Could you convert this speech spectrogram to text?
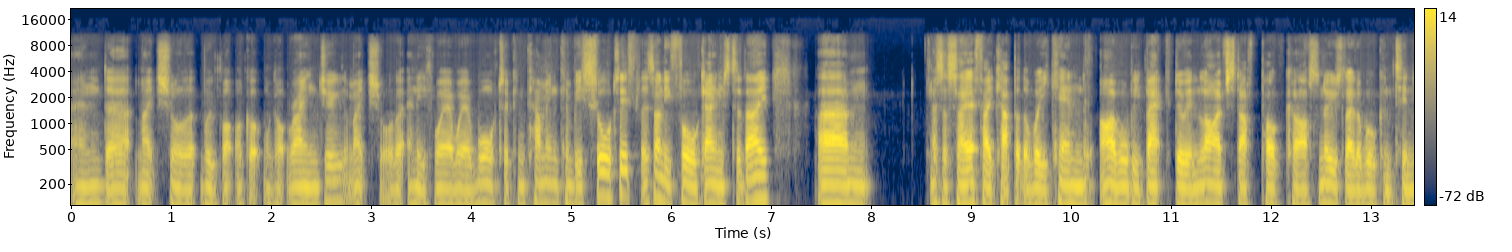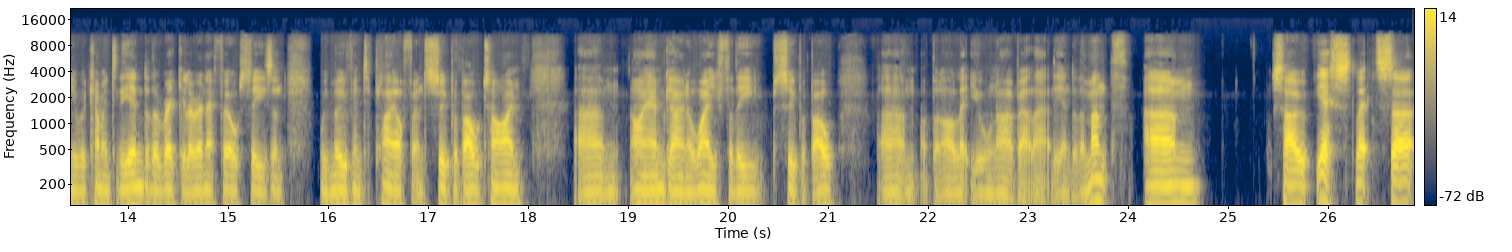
and uh, make sure that we've got we've got we've got rain due. To make sure that anywhere where water can come in can be sorted. There's only four games today. Um, as I say, FA Cup at the weekend. I will be back doing live stuff, podcast, newsletter will continue. We're coming to the end of the regular NFL season. We move into playoff and Super Bowl time. Um, I am going away for the Super Bowl, um, but I'll let you all know about that at the end of the month. Um, so yes, let's uh,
